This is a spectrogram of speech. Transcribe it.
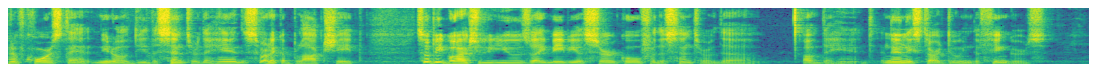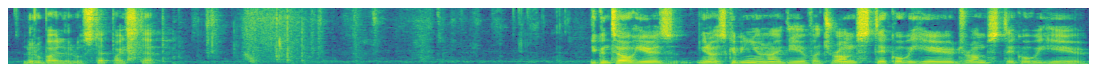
And of course, the you know the the center of the hand is sort of like a block shape. Some people actually use like maybe a circle for the center of the of the hand, and then they start doing the fingers, little by little, step by step. You can tell here is you know it's giving you an idea of a drumstick over here, drumstick over here.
